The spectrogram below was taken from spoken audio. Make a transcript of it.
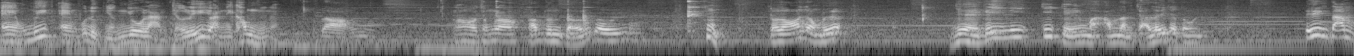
Em không biết em có được nhận vô làm trợ lý cho anh hay không nữa nè. Lo. Lo không lo. Không tin tưởng tôi. Tôi nói cho ông biết về cái cái chuyện mà ông làm trợ lý cho tôi. Yên tâm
